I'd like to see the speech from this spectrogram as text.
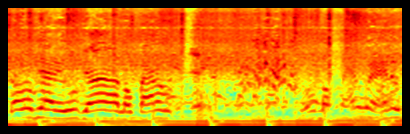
ကြောက်မရဘူးဗျာလောက်ပန်းလို့လောက်ပန်းဝယ်လို့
